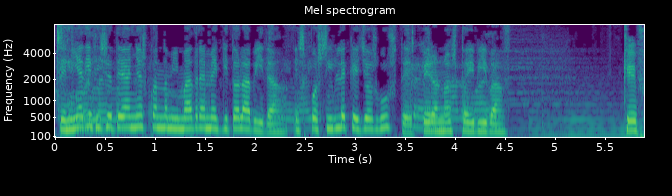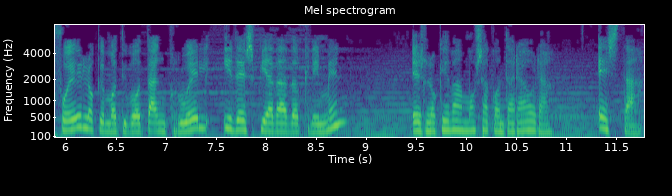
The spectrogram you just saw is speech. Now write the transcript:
Tenía 17 años cuando mi madre me quitó la vida. Es posible que yo os guste, pero no estoy viva. ¿Qué fue lo que motivó tan cruel y despiadado crimen? Es lo que vamos a contar ahora. Esta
